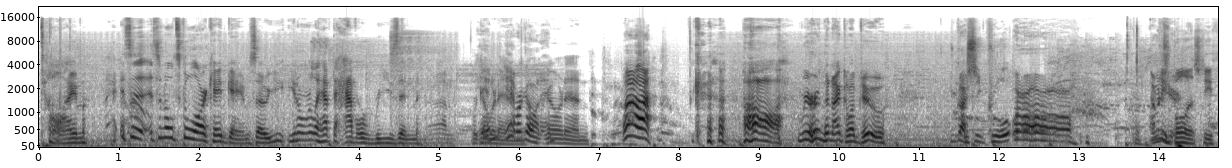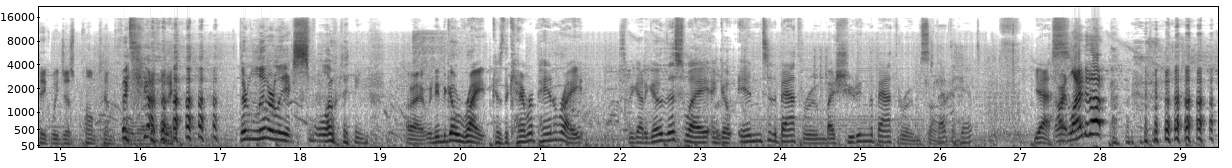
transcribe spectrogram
time. It's a it's an old school arcade game, so you, you don't really have to have a reason. We're going in. Um, Yeah, we're going in. Going in. Ah! Ah, we're in the nightclub too. You guys seem cool. Ah! How many bullets do you think we just pumped him full of? Like, They're literally exploding. All right, we need to go right because the camera panned right. So we got to go this way and go into the bathroom by shooting the bathroom sign. Is that the hint? yes. All right, light it up.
